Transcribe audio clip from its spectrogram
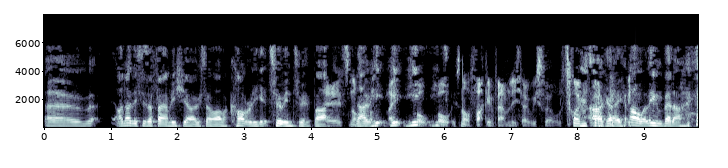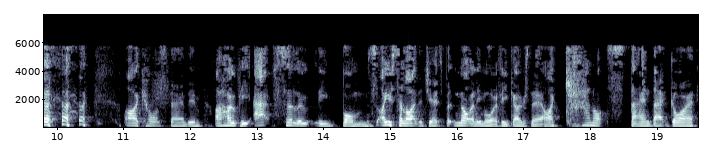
Um, I know this is a family show, so I can't really get too into it. But Yeah, it's not. no, he, mate, he, he, Paul, he- Paul, it's not a fucking family show. We swear all the time. okay. Oh, well, even better. I can't stand him. I hope he absolutely bombs. I used to like the Jets, but not anymore if he goes there. I cannot stand that guy.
